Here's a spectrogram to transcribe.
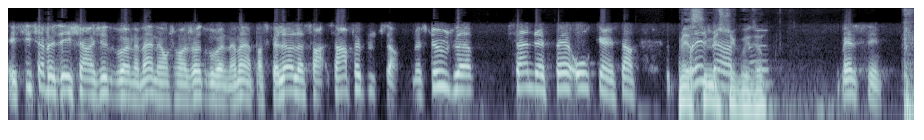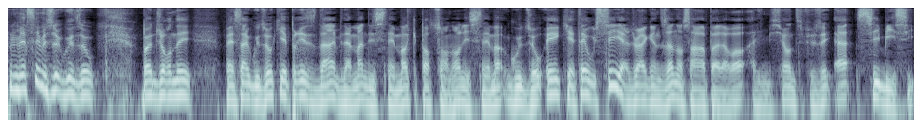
Et si ça veut dire changer de gouvernement, mais on changera de gouvernement. Parce que là, là ça, ça en fait plus de sens. M'excuse, là, ça ne fait aucun sens. Merci, M. Gouzeau. Merci. Merci, M. Gouzeau. Bonne journée. Vincent Gouzeau, qui est président, évidemment, des cinémas qui portent son nom, les cinémas Gouzeau, et qui était aussi à Dragon's Den, on s'en rappellera, à l'émission diffusée à CBC.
